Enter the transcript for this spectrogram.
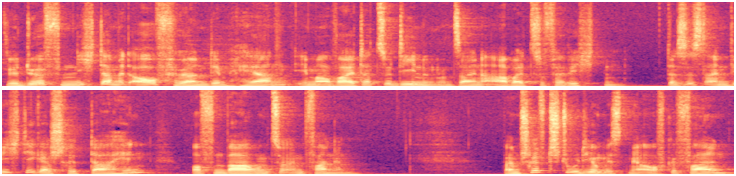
Wir dürfen nicht damit aufhören, dem Herrn immer weiter zu dienen und seine Arbeit zu verrichten. Das ist ein wichtiger Schritt dahin, Offenbarung zu empfangen. Beim Schriftstudium ist mir aufgefallen,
